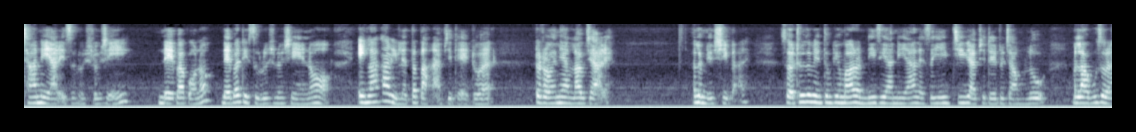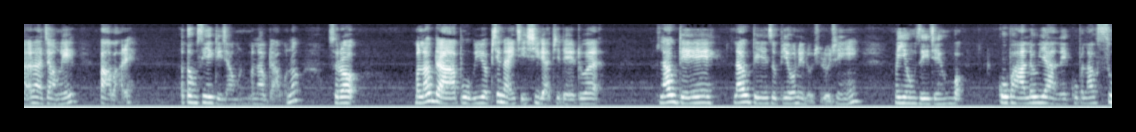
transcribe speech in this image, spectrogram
ချားနေရတယ်ဆိုလို့ရှိလို့ရှိရင်နေဘက်ပေါ့နော်နေဘက်တွေဆိုလို့ရှိလို့ရှိရင်တော့အိမ်လာကားတွေလည်းတက်တာတာဖြစ်တဲ့အတွက်တော်တော်များများလောက်ကြတယ်အဲ့လိုမျိုးရှိပါတယ်ဆိုတော့အထူးသဖြင့်တိုကျိုမှာတော့နေစရာနေရာလည်းစရိတ်ကြီးတာဖြစ်တဲ့အတွက်ကြောင့်မလို့မလောက်ဘူးဆိုတာအဲ့ဒါကြောင့်လေပါပါတယ်အတုံးစရိတ်တွေကြောင့်မလောက်တာပေါ့နော်ဆိုတော့မလောက်တာပို့ပြီးတော့ဖြစ်နိုင်ချေရှိတာဖြစ်တဲ့အတွက် လောက်တယ်လောက်တယ်ဆိုပြောနေလို့ရှိလို့ရှိရင်မယုံစေခြင်းဘူးပေါ့ကိုဘာလုပ်ရလဲကိုဘယ်လောက်စု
